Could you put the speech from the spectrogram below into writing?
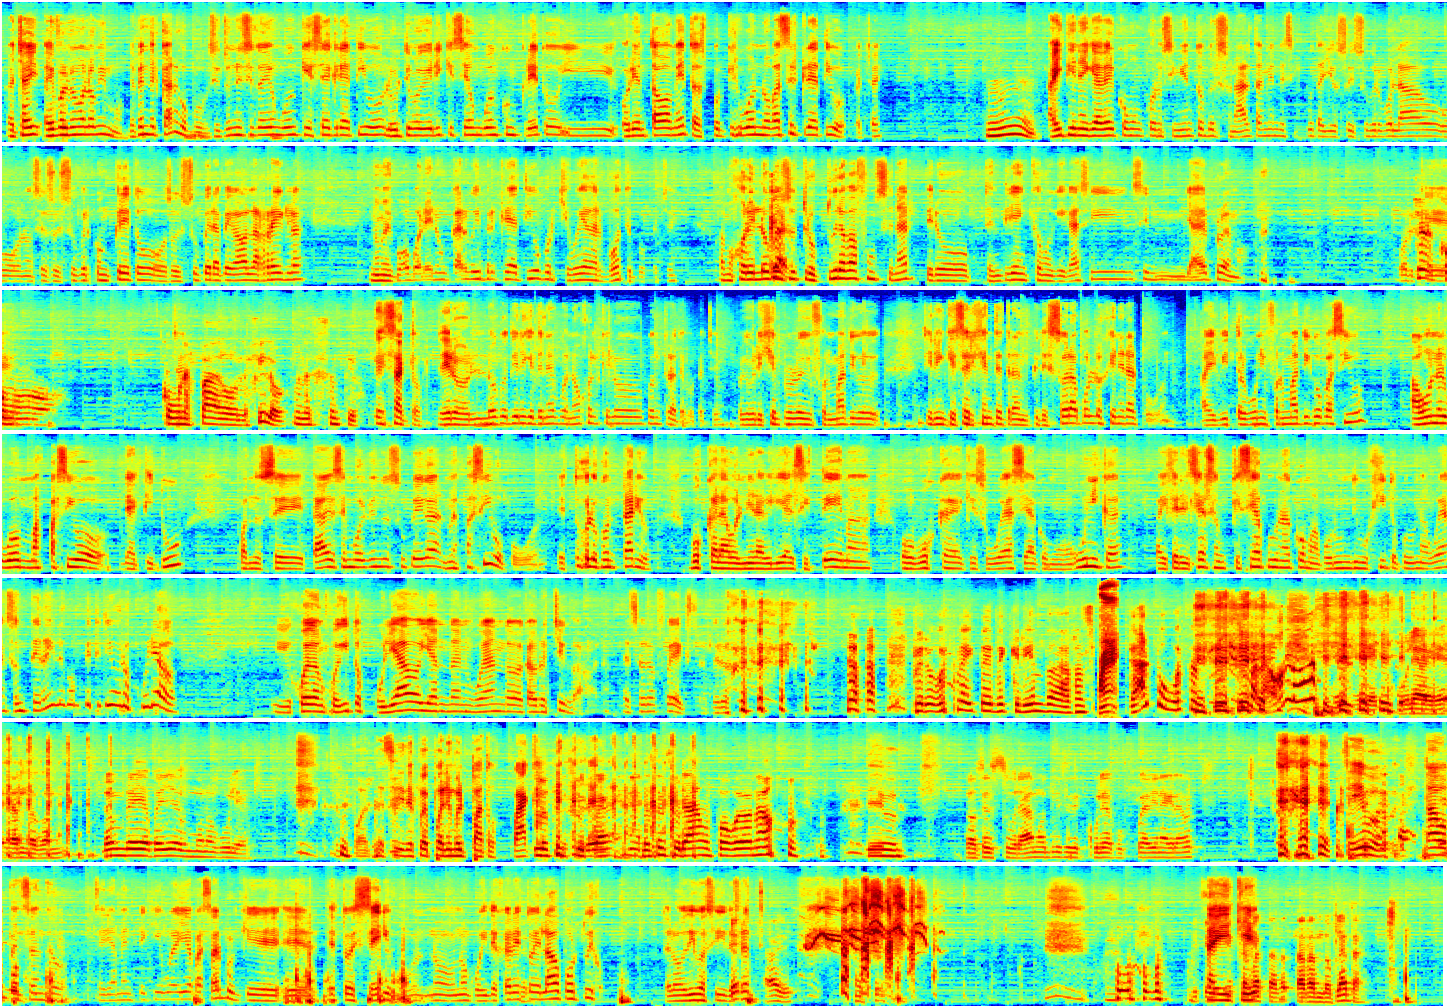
¿Cachai? Ahí volvemos a lo mismo. Depende del cargo, pues. Si tú necesitas un buen que sea creativo, lo último que querés es que sea un buen concreto y orientado a metas, porque el buen no va a ser creativo, ¿cachai? mm, Ahí tiene que haber como un conocimiento personal también, de decir, puta, yo soy súper volado, o no sé, soy súper concreto, o soy súper apegado a las reglas. No me puedo poner en un cargo hiper creativo porque voy a dar bote, pues, ¿cachai? A lo mejor el loco en Claro. su estructura va a funcionar, pero tendrían como que casi sin ya el problema. Porque, Claro, como, como una espada de doble filo, en ese sentido. Exacto, pero el loco tiene que tener buen ojo el que lo contrate, ¿cachai? Porque, por ejemplo, los informáticos tienen que ser gente transgresora por lo general, pues bueno. ¿Has visto algún informático pasivo? Aún el hueón más pasivo de actitud, cuando se está desenvolviendo en su pega, no es pasivo, pues bueno. Es todo lo contrario. Busca la vulnerabilidad del sistema, o busca que su wea sea como única, para diferenciarse, aunque sea por una coma, por un dibujito, por una wea. Son terribles competitivos los culiados y juegan jueguitos culiados y andan weando a cabros chicos. Ah, no, eso no fue extra, pero Pero bueno, ahí estoy describiendo a Francisco Garpo, weón. ¿Qué para la onda, weón? Eh, dando con nombre y apellido monoculio. no importa, sí, después ponemos el pato. Lo censuramos, lo censuramos, po, weón. No. Lo censuramos, dice el culiao, que juega viene a grabar. Sí, bo, estábamos pensando seriamente qué iba a pasar porque eh, esto es serio, no, no podéis dejar esto de lado por tu hijo. Te lo digo así de ¿Eh? frente. Ah, yo. ¿Sabes Esta qué? weá Está, está dando plata.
